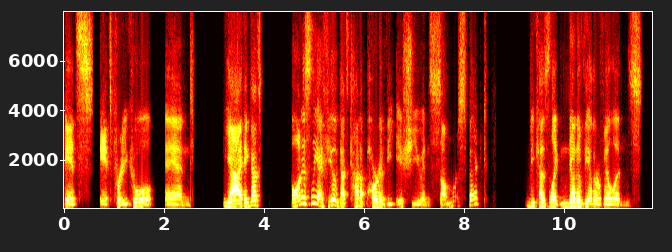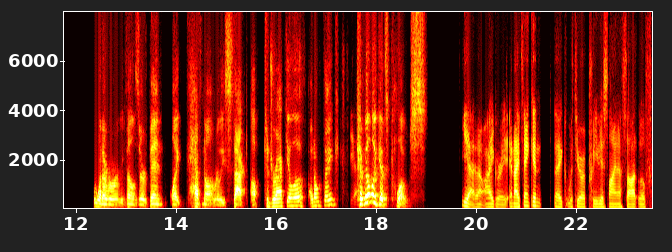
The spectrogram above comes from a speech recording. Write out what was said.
it's it's pretty cool. And yeah, I think that's honestly, I feel like that's kind of part of the issue in some respect, because like none of the other villains, whatever villains there have been, like have not really stacked up to Dracula. I don't think Yeah. Camilla gets close. Yeah, no, I agree. And I think in like with your previous line of thought of,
